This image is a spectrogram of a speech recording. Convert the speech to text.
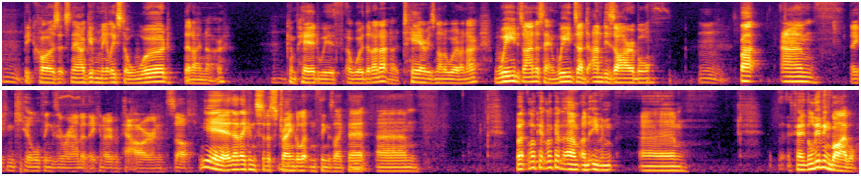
Hmm. Because it's now given me at least a word that I know hmm. compared with a word that I don't know. Tear is not a word I know. Weeds, I understand. Weeds are undesirable. But um, They can kill things around it. They can overpower and stuff. Yeah, they- they can sort of strangle it and things like that. Um, but look at look at um, an even um, okay the Living Bible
